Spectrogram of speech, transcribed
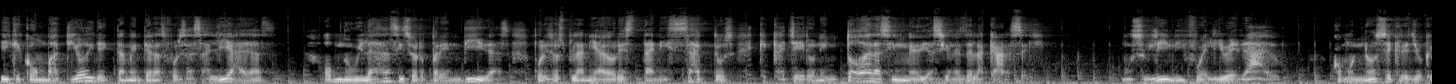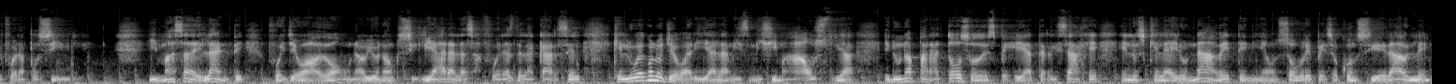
y que combatió directamente a las fuerzas aliadas, obnubiladas y sorprendidas por esos planeadores tan exactos que cayeron en todas las inmediaciones de la cárcel. Mussolini fue liberado, como no se creyó que fuera posible y más adelante fue llevado a un avión auxiliar a las afueras de la cárcel que luego lo llevaría a la mismísima Austria en un aparatoso despeje y aterrizaje en los que la aeronave tenía un sobrepeso considerable,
